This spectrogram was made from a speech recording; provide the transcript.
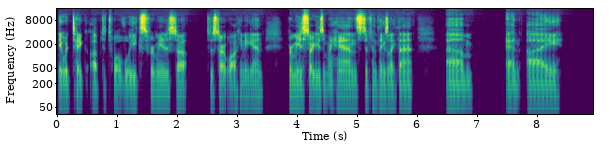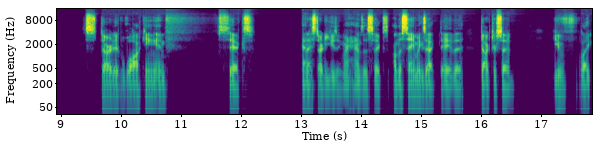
it would take up to 12 weeks for me to stop to start walking again, for me to start using my hands, different things like that. Um, and I started walking in f- six, and I started using my hands in six on the same exact day. The doctor said, "You've like,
